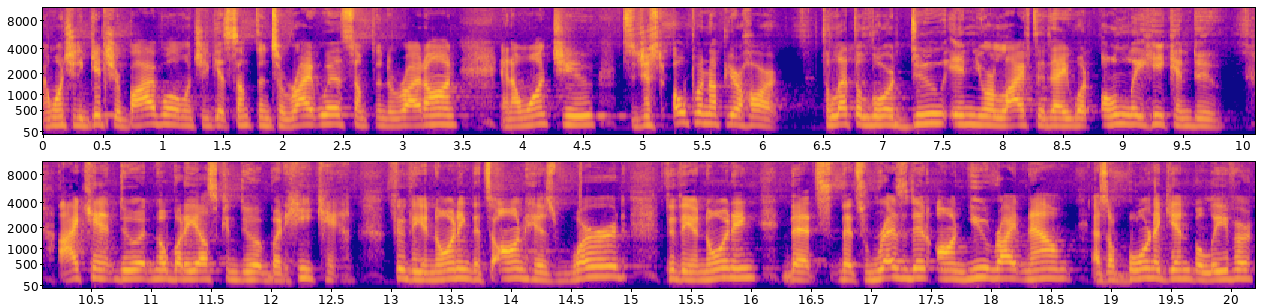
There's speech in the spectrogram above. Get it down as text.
I want you to get your Bible. I want you to get something to write with, something to write on. And I want you to just open up your heart to let the Lord do in your life today what only He can do. I can't do it. Nobody else can do it, but He can. Through the anointing that's on His Word, through the anointing that's, that's resident on you right now as a born again believer,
